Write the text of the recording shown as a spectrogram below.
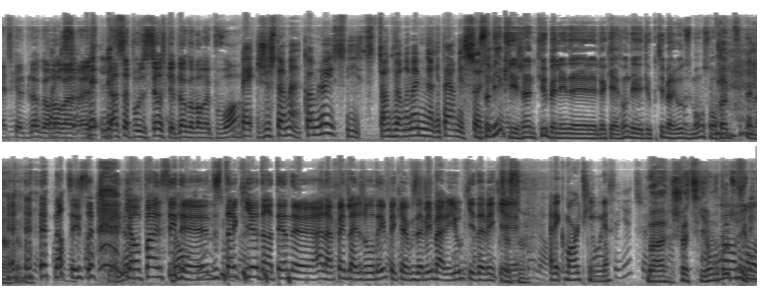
Est-ce que le Bloc va avoir un, un- dans sa position, est-ce que le Bloc va avoir un pouvoir? Ben, justement, comme là, c'est un gouvernement minoritaire, mais On solide. sait bien que les gens de Cube aient l'occasion d'écouter Mario Dumont, sont pas habitués de l'entendre. Non, c'est ça. Ils n'ont pas assez de, du temps qu'il y a d'antenne euh, à la fin de la journée. Fait que vous avez Mario qui est avec, C'est euh, avec Martine. Bah, je suis fatigué. On va continuer. on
